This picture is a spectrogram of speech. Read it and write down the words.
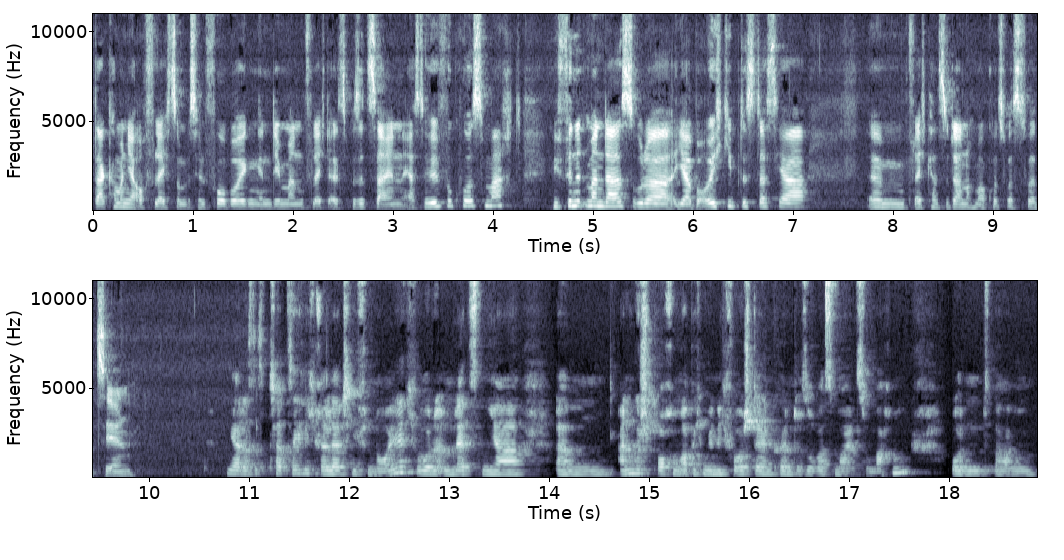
da kann man ja auch vielleicht so ein bisschen vorbeugen, indem man vielleicht als Besitzer einen Erste-Hilfe-Kurs macht. Wie findet man das? Oder ja, bei euch gibt es das ja. Ähm, vielleicht kannst du da noch mal kurz was zu erzählen. Ja, das ist tatsächlich relativ neu. Ich wurde im letzten Jahr ähm, angesprochen, ob ich mir nicht vorstellen könnte, sowas mal zu machen. Und ähm,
